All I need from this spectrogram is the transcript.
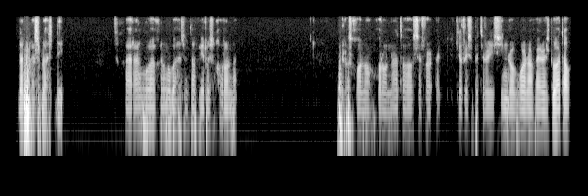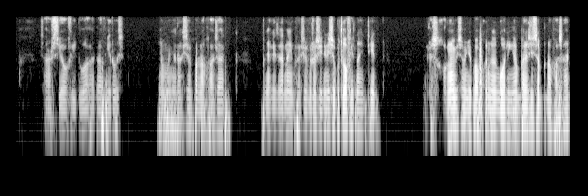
dan kelas 11D. Sekarang gue akan ngebahas tentang virus corona. Virus corona atau Severe Acute Respiratory Syndrome Coronavirus 2 atau SARS-CoV-2 adalah virus yang menyerang sistem pernafasan. Penyakit karena infeksi virus ini disebut COVID-19 Corona bisa menyebabkan gangguan ringan pada sistem pernafasan,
